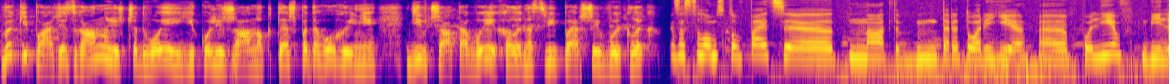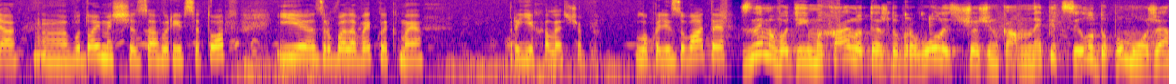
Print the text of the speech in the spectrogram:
В екіпажі з Ганною ще двоє її коліжанок, теж педагогині. Дівчата виїхали на свій перший виклик. За селом Стовпець е, на території е, полів біля е, водоймища загорівся торф і зробили виклик. Ми приїхали, щоб локалізувати. З ними водій Михайло теж доброволець, що жінкам не під силу допоможе.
